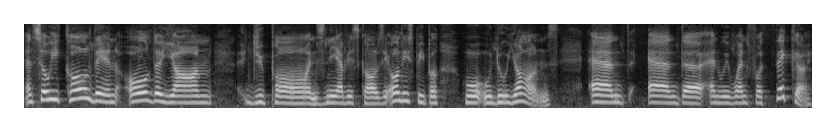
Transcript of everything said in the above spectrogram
And so he called in all the yarn, Dupont and Snia all these people who, who do yarns. And, and, uh, and we went for thicker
